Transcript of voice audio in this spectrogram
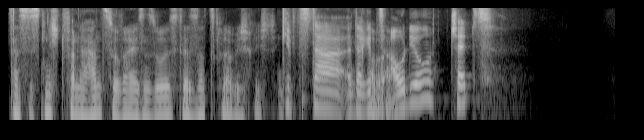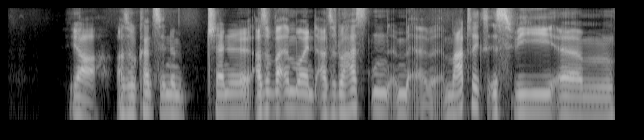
Das ist nicht von der Hand zu weisen, so ist der Satz, glaube ich, richtig. Gibt's da, da gibt's Audio-Chats? Ja, also du kannst in einem Channel, also im Moment, also du hast ein, äh, Matrix ist wie, ähm,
